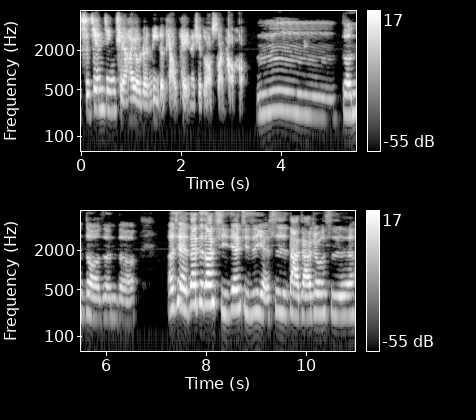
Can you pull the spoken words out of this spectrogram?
时间、金钱还有人力的调配，那些都要算好好。嗯，真的真的，而且在这段期间，其实也是大家就是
